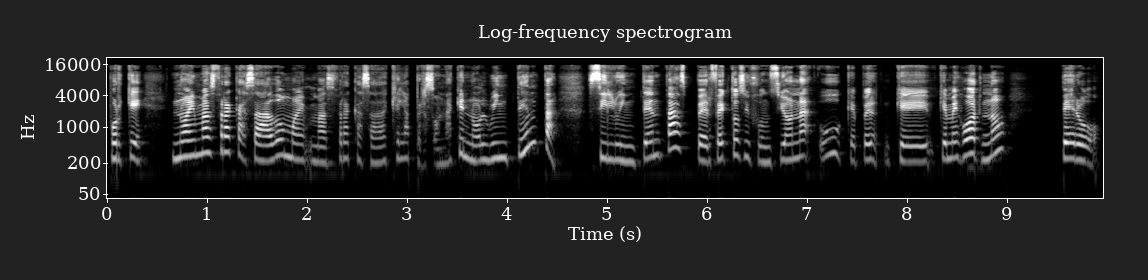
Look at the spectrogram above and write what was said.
Porque no hay más fracasado, más fracasada que la persona que no lo intenta. Si lo intentas, perfecto, si funciona, uh, qué, qué mejor, ¿no? Pero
